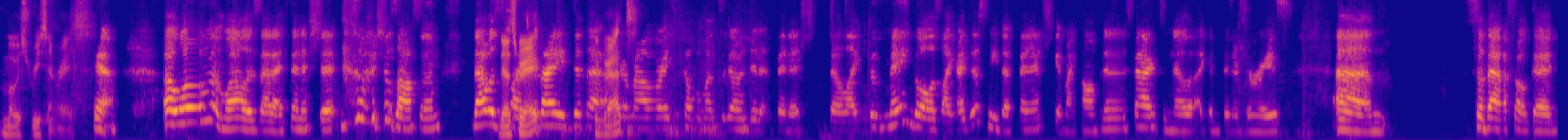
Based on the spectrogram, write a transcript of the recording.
most recent race? Yeah. Oh, what went well is that I finished it, which was awesome. That was that's great. I did that 100 mile race a couple months ago and didn't finish. So like the main goal is like I just need to finish, get my confidence back to know that I can finish a race. Um, so that felt good.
